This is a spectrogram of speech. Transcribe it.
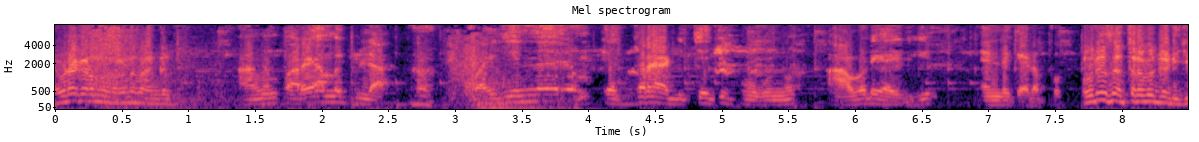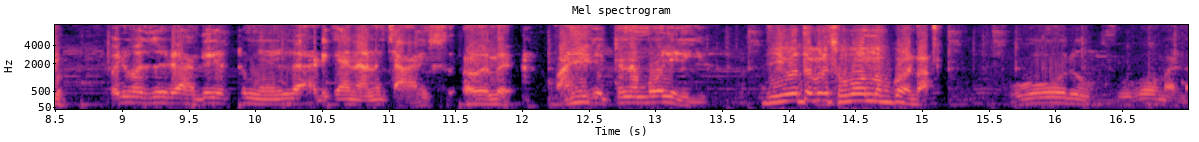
എവിടെ കിടന്നു ഉറങ്ങണ താങ്കൾ? അങ്ങനെ പറയാൻ പറ്റില്ല. വൈകുന്നേരം എത്ര അടിച്ചേക്ക് പോകുന്നു അവിടെ ആയിരിക്കും എന്റെ കിടപ്പ്. ഒരു ദിവസം എത്ര പേർക്ക് അടിക്കും? ഒരു ദിവസം ഒരു അര ലിറ്റർ മേളിൽ അടിക്കാനാണ് ചാൻസ്. അതല്ലേ. പണി കിട്ടണ പോലെ ഇരിക്കും. ജീവിതത്തിൽ ഒരു സുഖമൊന്നും നമുക്ക് വേണ്ട. ഒരു സുഖവും വേണ്ട.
